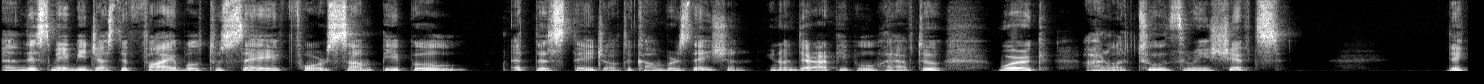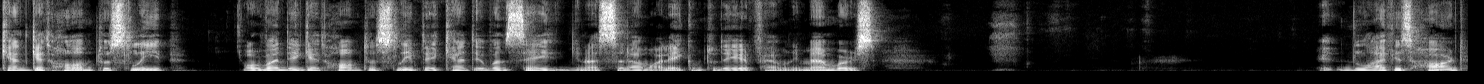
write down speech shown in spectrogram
And this may be justifiable to say for some people at this stage of the conversation. You know, there are people who have to work, I don't know, two, three shifts. They can't get home to sleep. Or when they get home to sleep, they can't even say, you know, Assalamu alaikum to their family members. Life is hard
